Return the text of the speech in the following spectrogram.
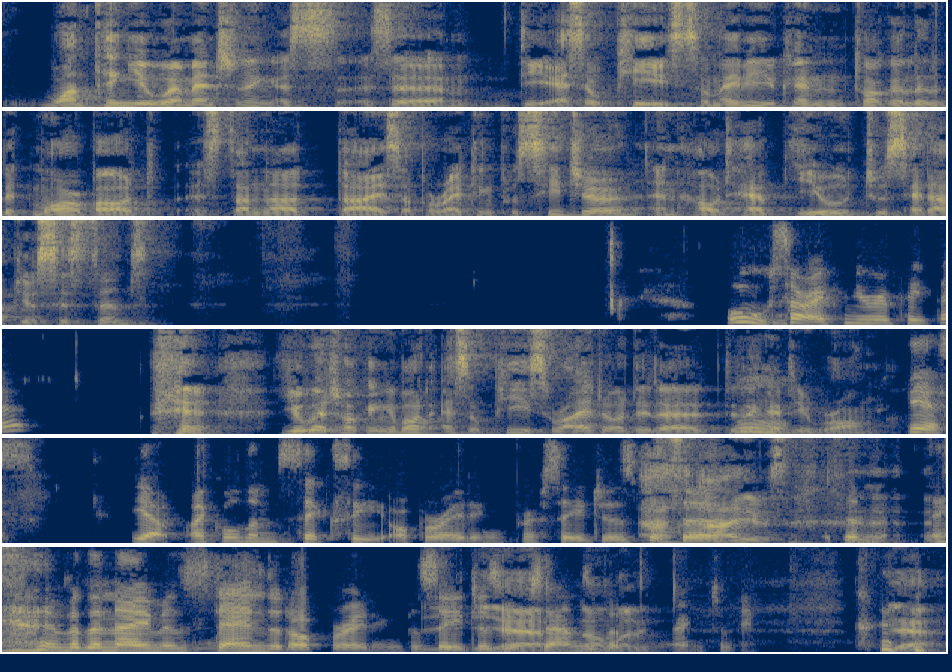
one thing you were mentioning is, is um, the SOPs. So maybe you can talk a little bit more about a standardized operating procedure and how it helped you to set up your systems. Oh, sorry. Can you repeat that? you were talking about SOPs, right? Or did I did mm. I get hmm. you wrong? Yes. Yeah, I call them sexy operating procedures, but, the, the, but the name is standard operating procedures, yeah, which sounds normally. a bit to me. yeah,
